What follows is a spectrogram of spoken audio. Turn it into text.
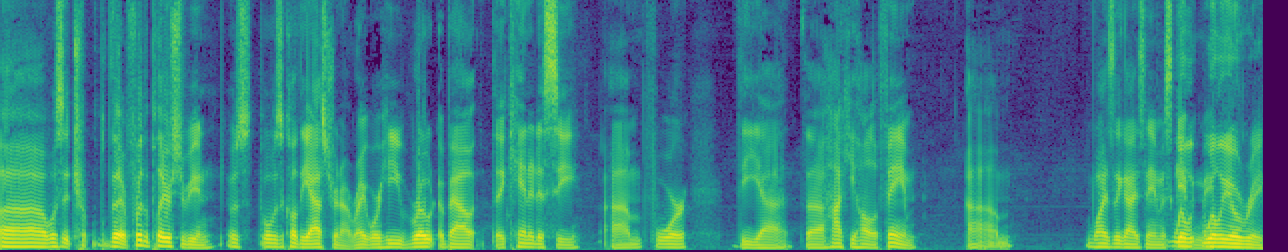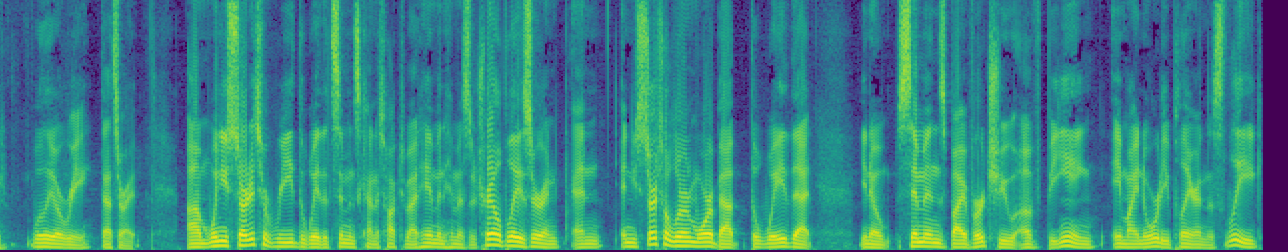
uh, was it tr- the, for the Players Tribune? It was, what was it called? The Astronaut, right? Where he wrote about the candidacy um, for the, uh, the Hockey Hall of Fame. Um, why is the guy's name escaping Will, me? Willie O'Ree. Willie O'Ree. That's right. Um, when you started to read the way that Simmonds kind of talked about him and him as a trailblazer, and and and you start to learn more about the way that you know, Simmonds, by virtue of being a minority player in this league,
